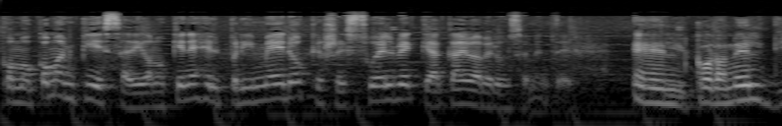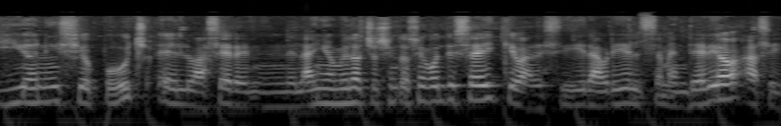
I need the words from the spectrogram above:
como, cómo empieza, digamos? ¿Quién es el primero que resuelve que acá iba a haber un cementerio? El coronel Dionisio Puch, él va a ser en el año 1856 que va a decidir abrir el cementerio, así,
